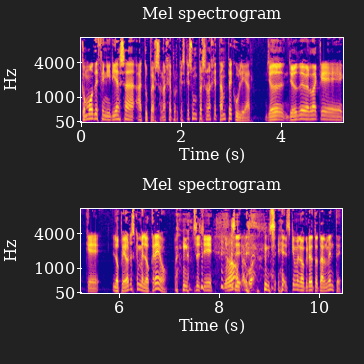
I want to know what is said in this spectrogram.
cómo definirías a, a tu personaje, porque es que es un personaje tan peculiar. Yo, yo de verdad que, que lo peor es que me lo creo. no sé si, No, es que me lo creo totalmente.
